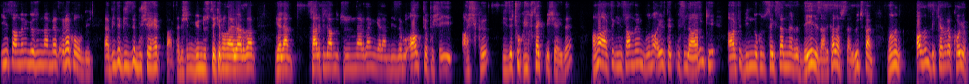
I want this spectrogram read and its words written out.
İnsanların gözünden biraz ırak olduğu için. Ya bir de bizde bu şey hep var. Tabii şimdi Gündüz Tekin onaylardan gelen Serpil Hamdi Tüzünler'den gelen bizde bu altyapı şeyi aşkı bizde çok yüksek bir şeydi. Ama artık insanların bunu ayırt etmesi lazım ki artık 1980'lerde değiliz arkadaşlar. Lütfen bunu alın bir kenara koyun.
